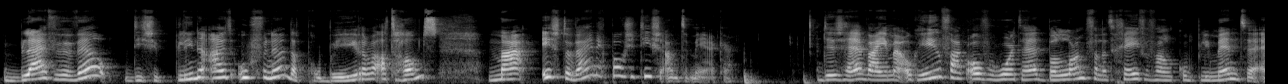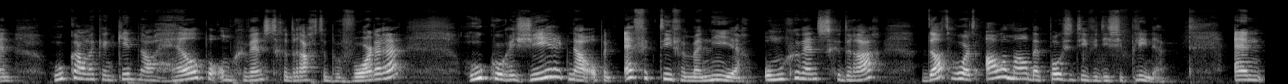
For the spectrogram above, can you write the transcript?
blijven we wel discipline uitoefenen. Dat proberen we althans. Maar is er weinig positiefs aan te merken. Dus hè, waar je mij ook heel vaak over hoort, hè, het belang van het geven van complimenten. En hoe kan ik een kind nou helpen om gewenst gedrag te bevorderen? Hoe corrigeer ik nou op een effectieve manier ongewenst gedrag? Dat hoort allemaal bij positieve discipline. En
